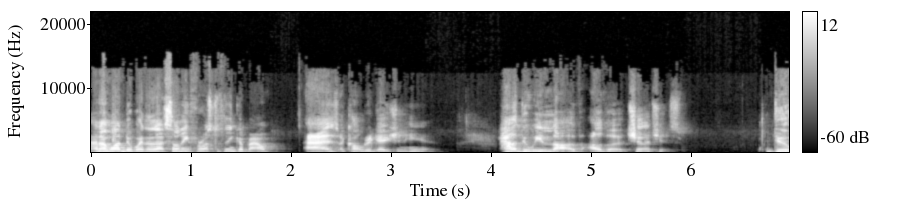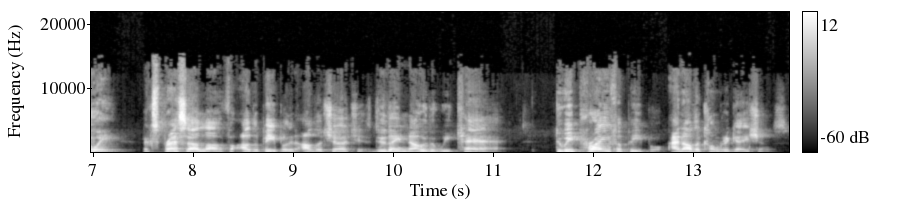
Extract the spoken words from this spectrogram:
And I wonder whether that's something for us to think about as a congregation here. How do we love other churches? Do we express our love for other people in other churches? Do they know that we care? Do we pray for people and other congregations?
